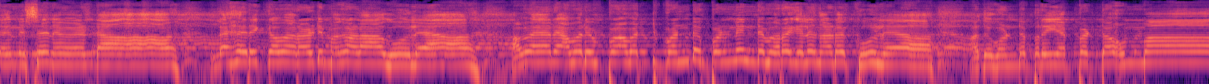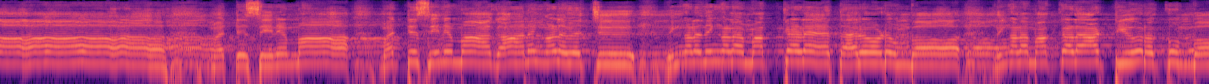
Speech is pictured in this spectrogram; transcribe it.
ടെൻഷന് വേണ്ട. ലഹരിക്ക് അവർ അടിമകളാകൂല. അവർ അവർ പണ്ട് പെണ്ണ് പെണ്ണിന്റെ പിറകിൽ നടക്കൂല. അതുകൊണ്ട് പ്രിയപ്പെട്ട ഉമ്മ മറ്റ് സിനിമ മറ്റ് സിനിമാ ഗാനങ്ങൾ വെച്ച് നിങ്ങൾ നിങ്ങളെ മക്കളെ തലോടുമ്പോ നിങ്ങളെ മക്കളെ അട്ടിയുറക്കുമ്പോ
